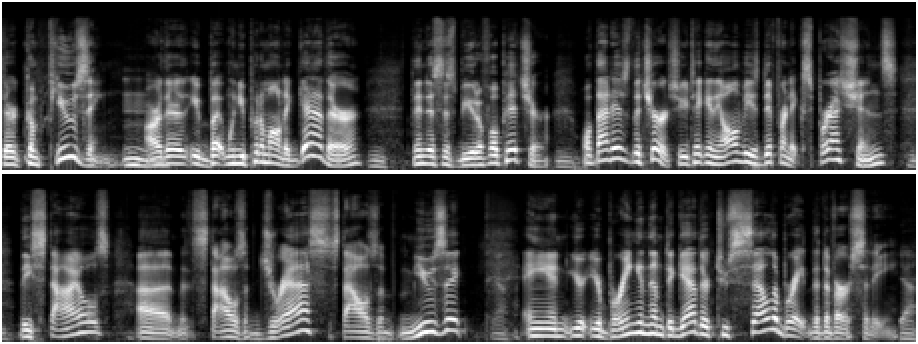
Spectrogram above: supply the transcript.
they're confusing mm. or they're you- but when you put them all together mm. Then it's this beautiful picture. Well that is the church. So you're taking all these different expressions these styles uh, styles of dress styles of music Yeah. and you're, you're bringing them together to celebrate the diversity. Yeah.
